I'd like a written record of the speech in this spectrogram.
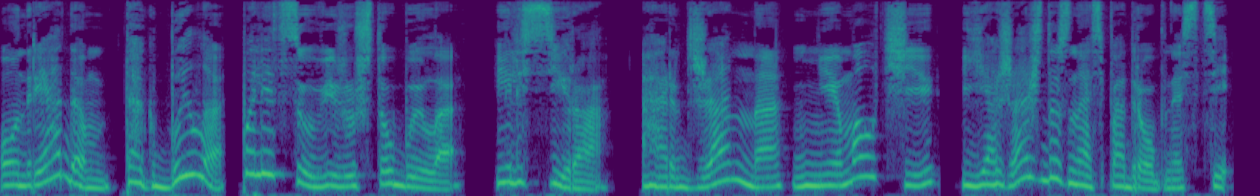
«Он рядом? Так было? По лицу вижу, что было. Ильсира!» «Арджанна, не молчи! Я жажду знать подробности.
